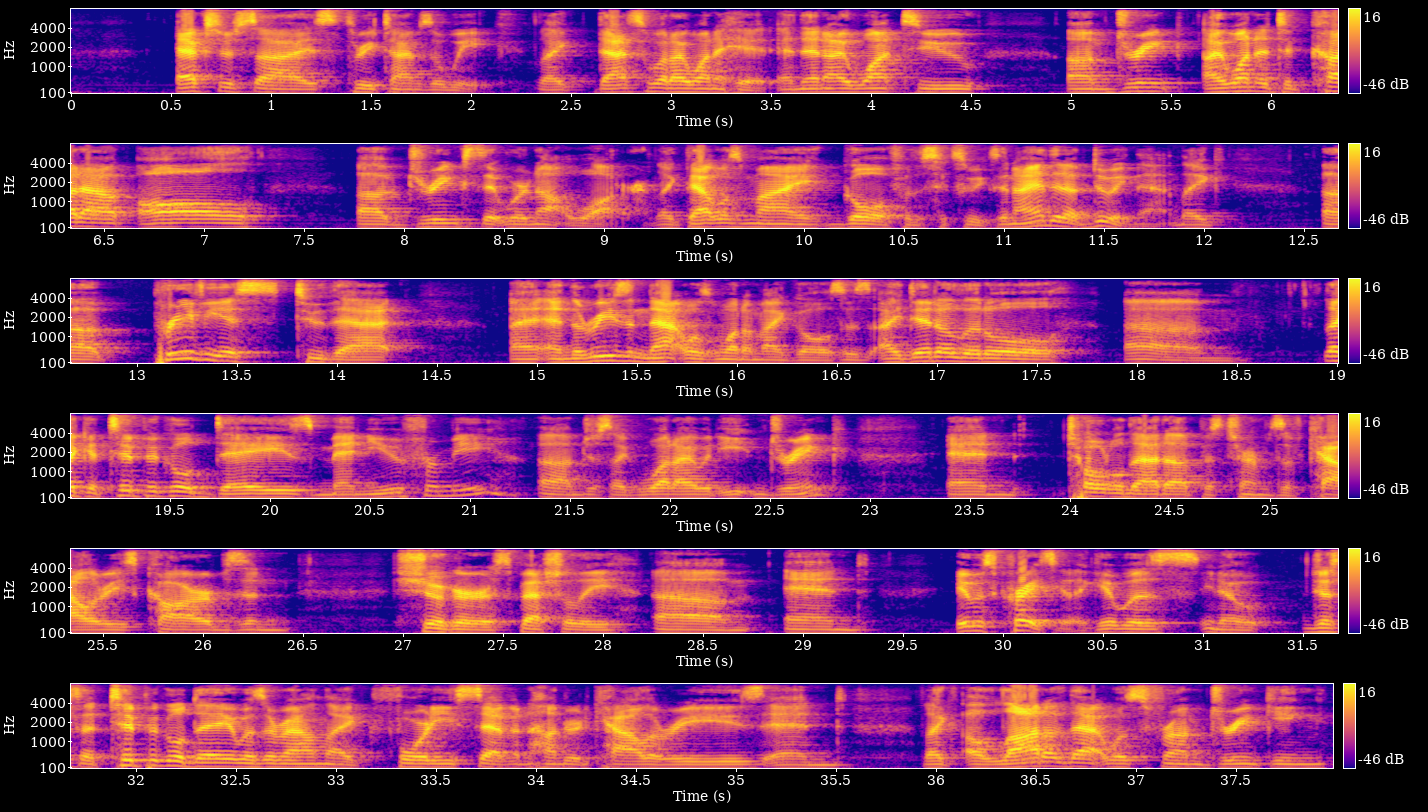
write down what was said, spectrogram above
exercise three times a week. Like that's what I want to hit, and then I want to um, drink. I wanted to cut out all uh, drinks that were not water. Like that was my goal for the six weeks, and I ended up doing that. Like uh, previous to that, and the reason that was one of my goals is I did a little. Um, like a typical day's menu for me, um, just like what I would eat and drink, and total that up as terms of calories, carbs, and sugar, especially. Um, and it was crazy. Like it was, you know, just a typical day was around like 4,700 calories, and like a lot of that was from drinking,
